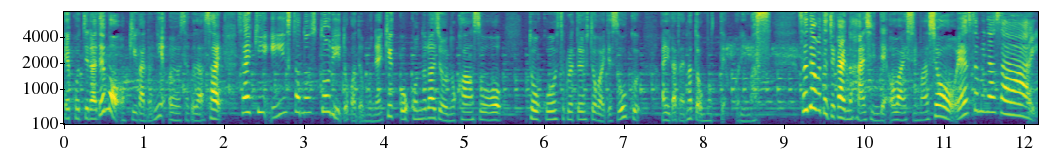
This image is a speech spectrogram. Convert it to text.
えー、こちらでもお気軽にお寄せください。最近インスタのストーリーとかでもね結構このラジオの感想を投稿してくれてる人がいてすごくありがたいなと思っております。それではまた次回の配信でお会いしましょう。おやすみなさい。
